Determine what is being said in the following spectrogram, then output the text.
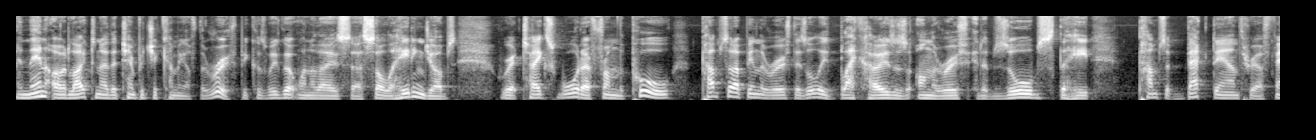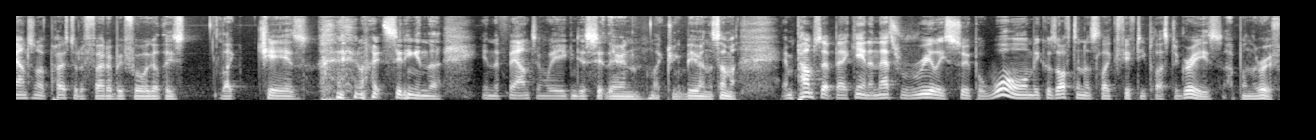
And then I would like to know the temperature coming off the roof because we've got one of those uh, solar heating jobs where it takes water from the pool, pumps it up in the roof. There's all these black hoses on the roof. It absorbs the heat, pumps it back down through our fountain. I've posted a photo before. We got these like chairs like sitting in the in the fountain where you can just sit there and like drink beer in the summer and pumps that back in and that's really super warm because often it's like 50 plus degrees up on the roof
